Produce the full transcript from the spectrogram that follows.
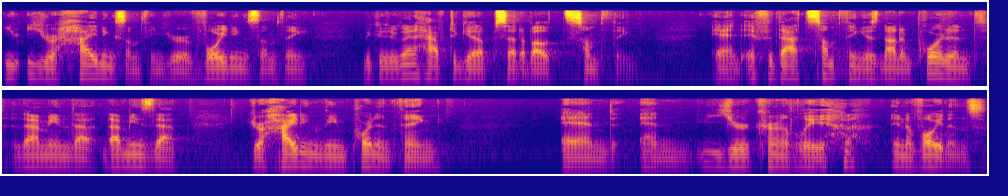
you're hiding something, you're avoiding something, because you're going to have to get upset about something. And if that something is not important, that mean that that means that you're hiding the important thing and and you're currently in avoidance.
